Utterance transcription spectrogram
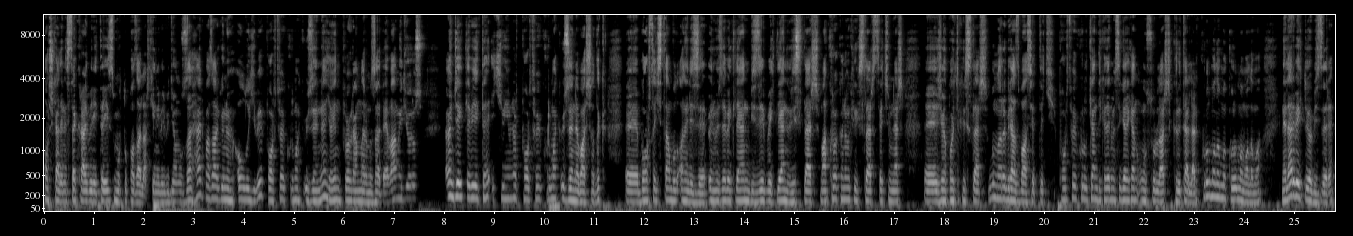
Hoş geldiniz. Tekrar birlikteyiz. Mutlu pazarlar. Yeni bir videomuzda her pazar günü olduğu gibi portföy kurmak üzerine yayın programlarımıza devam ediyoruz. Öncelikle birlikte 2024 portföy kurmak üzerine başladık. Ee, Borsa İstanbul analizi, önümüzde bekleyen, bizi bekleyen riskler, makroekonomik riskler, seçimler, e, jeopolitik riskler bunları biraz bahsettik. Portföy kurulurken dikkat edilmesi gereken unsurlar, kriterler, kurulmalı mı, kurulmamalı mı, neler bekliyor bizleri,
